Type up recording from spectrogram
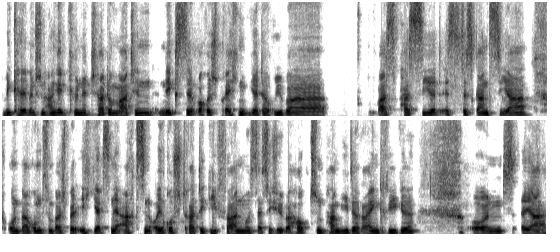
wie Kelvin schon angekündigt hat und Martin, nächste Woche sprechen wir darüber, was passiert ist das ganze Jahr und warum zum Beispiel ich jetzt eine 18-Euro-Strategie fahren muss, dass ich überhaupt ein paar Miete reinkriege. Und äh, ja,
